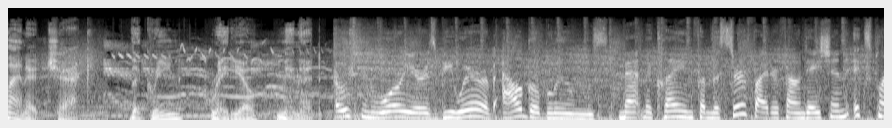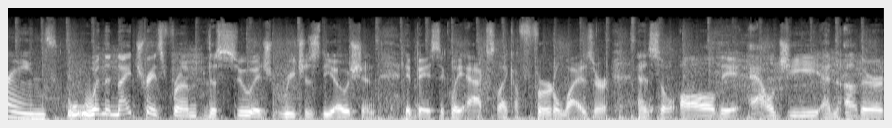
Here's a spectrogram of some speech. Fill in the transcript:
Planet Check, the Green Radio Minute. Ocean warriors beware of algal blooms. Matt McLean from the Surfrider Foundation explains. When the nitrates from the sewage reaches the ocean, it basically acts like a fertilizer, and so all the algae and other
